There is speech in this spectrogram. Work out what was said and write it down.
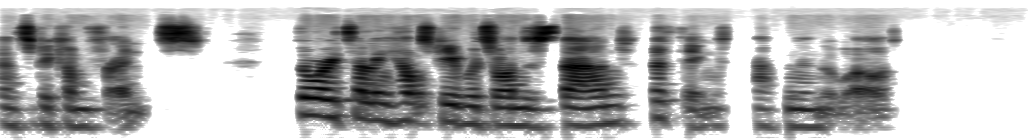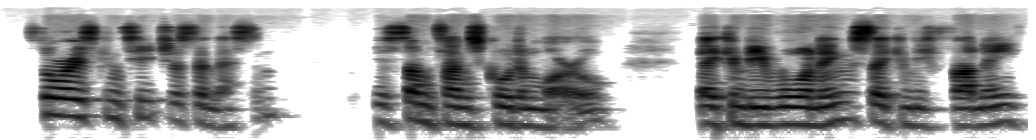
and to become friends. Storytelling helps people to understand the things that happen in the world. Stories can teach us a lesson, which is sometimes called a moral. They can be warnings, they can be funny,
